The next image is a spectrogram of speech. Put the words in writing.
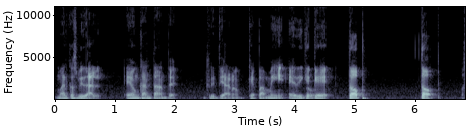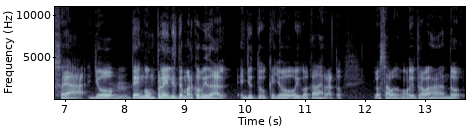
Marcos Vidal es un cantante cristiano que para mí es de que, top, top. O sea, yo tengo un playlist de Marcos Vidal en YouTube que yo oigo a cada rato, los sábados cuando estoy trabajando.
